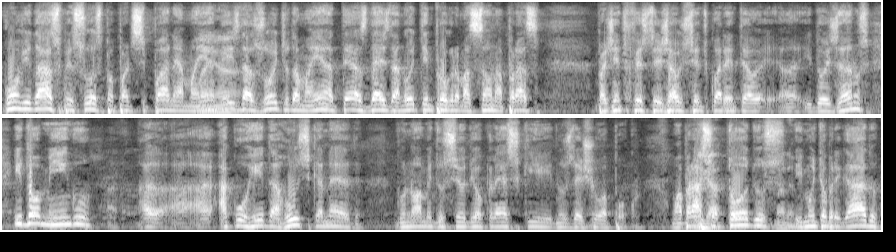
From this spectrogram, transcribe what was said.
convidar as pessoas para participar, né? Amanhã, Amanhã. desde as 8 da manhã até as 10 da noite, tem programação na praça para a gente festejar os 142 anos. E domingo, a, a- a corrida rústica, né? Com o nome do seu Dioclésio, que nos deixou há pouco. Um abraço Obrigado. a todos Valeu. e muito obrigado.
